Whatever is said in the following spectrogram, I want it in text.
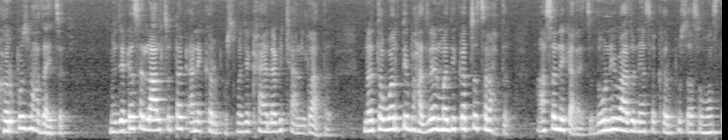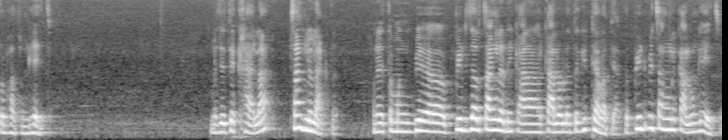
खरपूस भाजायचं. म्हणजे कसं लाल चटक आणि खरपूस म्हणजे खायला बी छान राहतं. न तर वरती भाजल्यामध्ये कच्चंच राहतं. असं नाही करायचं. दोन्ही बाजूने असं खरपूस असं मस्त भाजून घ्यायचं. म्हणजे ते खायला चांगलं लागतं. नाही तर मग बी पीठ जर चांगलं नाही का कालवलं तर गिठ्ठ्यावा त्या तर पीठ बी चांगलं कालून घ्यायचं.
